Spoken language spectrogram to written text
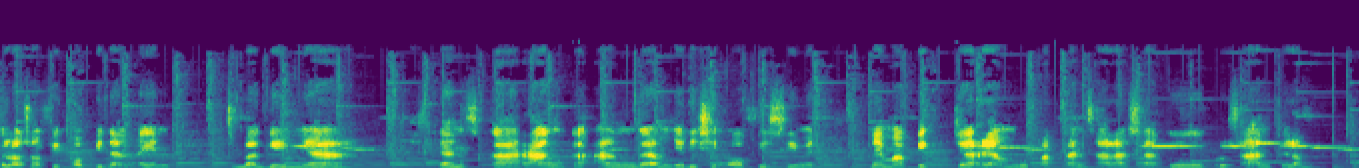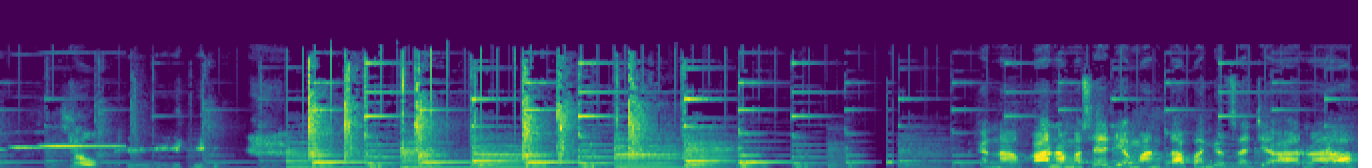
Filosofi Kopi dan lain sebagainya. Dan sekarang Kak Angga menjadi CEO Visi Nema Picture yang merupakan salah satu perusahaan film. Oke. Perkenalkan, nama saya Diamanta, panggil saja Ara.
